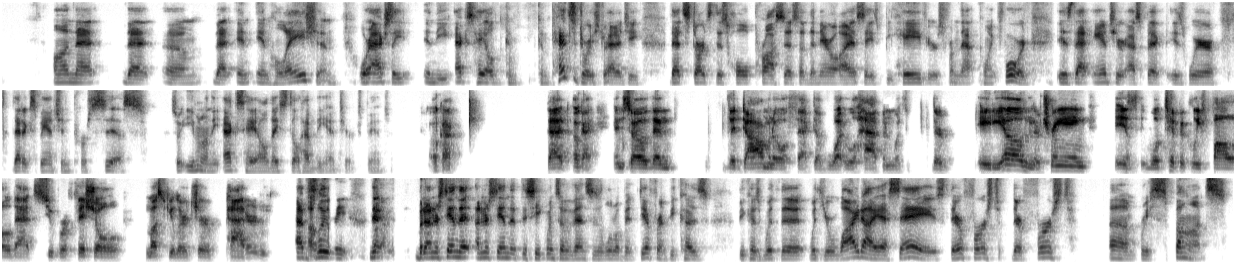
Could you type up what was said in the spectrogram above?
on that that um, that in, inhalation, or actually in the exhaled com- compensatory strategy that starts this whole process of the narrow ISA's behaviors from that point forward, is that anterior aspect is where that expansion persists. So even on the exhale, they still have the anterior expansion. Okay. That okay. And so then the domino effect of what will happen with their ADLs and their training is yep. will typically follow that superficial musculature pattern. Absolutely. Now, but understand that understand that the sequence of events is a little bit different because because with the with your wide ISAs, their first their first um, response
